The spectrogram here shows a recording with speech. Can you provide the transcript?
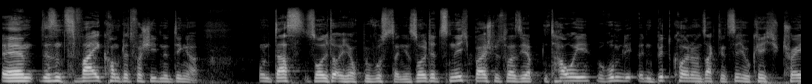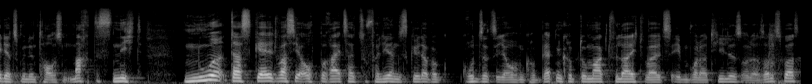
Ähm, das sind zwei komplett verschiedene Dinge. Und das sollte euch auch bewusst sein. Ihr solltet jetzt nicht, beispielsweise, ihr habt einen Taui, rum in Bitcoin und sagt jetzt nicht, okay, ich trade jetzt mit den 1000. Macht es nicht. Nur das Geld, was ihr auch bereit seid zu verlieren. Das gilt aber grundsätzlich auch im kompletten Kryptomarkt vielleicht, weil es eben volatil ist oder sonst was.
